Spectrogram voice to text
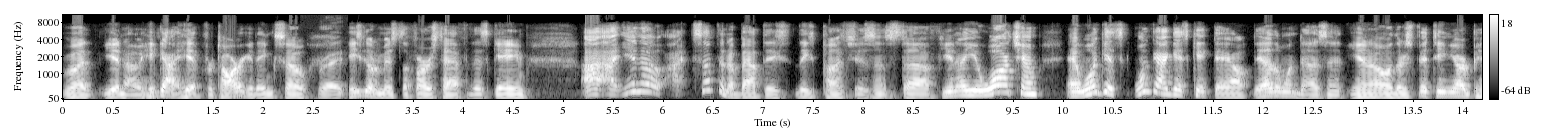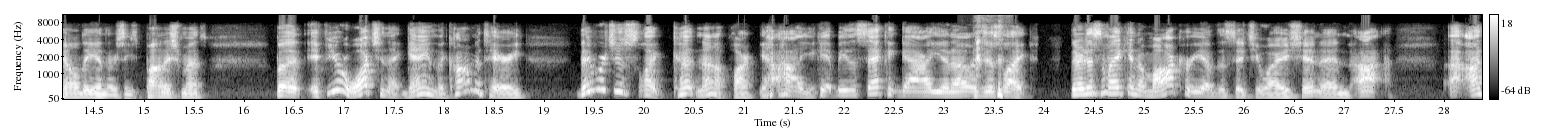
but you know he got hit for targeting, so right. he's going to miss the first half of this game. I, I you know, I, something about these these punches and stuff. You know, you watch them, and one gets one guy gets kicked out, the other one doesn't. You know, there's 15 yard penalty, and there's these punishments. But if you're watching that game, the commentary, they were just like cutting up, like, yeah, you can't be the second guy. You know, it's just like they're just making a mockery of the situation, and I. I,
